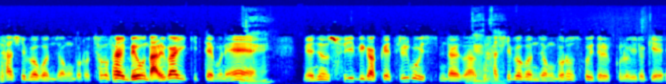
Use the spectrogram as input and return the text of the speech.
40억 원 정도로 청사에 매우 낡아 있기 때문에 예. 매년 수리비가 꽤 들고 있습니다. 그래서 한 네네. 40억 원 정도는 소요될 걸로 이렇게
